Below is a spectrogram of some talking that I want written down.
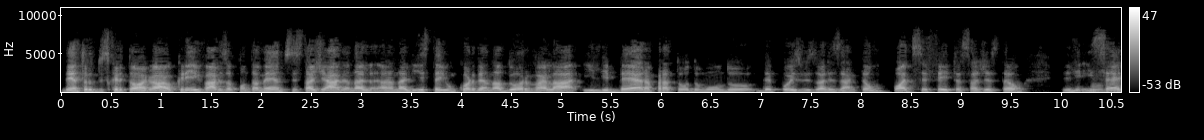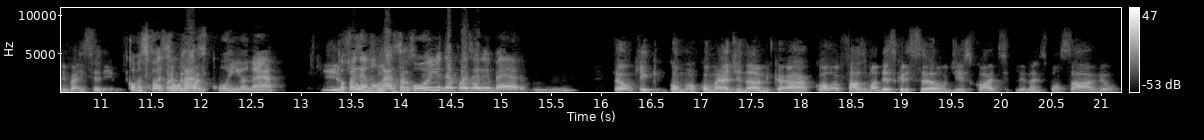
dentro do escritório, ah, eu criei vários apontamentos, estagiário, analista e um coordenador vai lá e libera para todo mundo depois visualizar. Então, pode ser feita essa gestão, ele insere, uhum. vai inserindo. Como se fosse vai um trabalhar... rascunho, né? Estou fazendo um rascunho e depois eu libero. Uhum. Então, que, como, como é a dinâmica? Ah, faz uma descrição, diz qual a disciplina responsável,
